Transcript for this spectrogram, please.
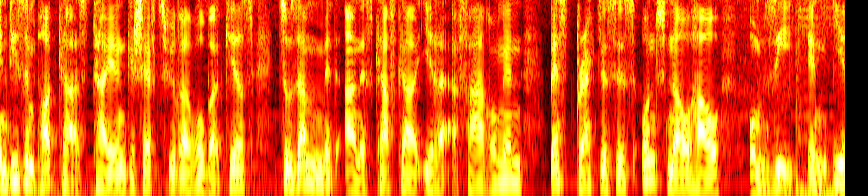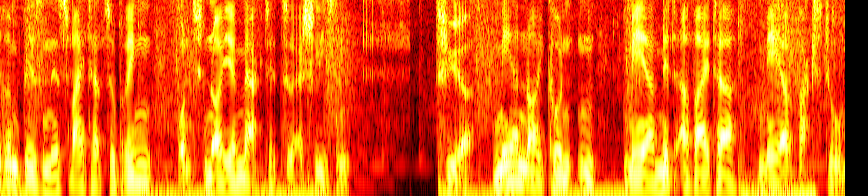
In diesem Podcast teilen Geschäftsführer Robert Kirs zusammen mit Anis Kafka ihre Erfahrungen, Best Practices und Know-how, um sie in ihrem Business weiterzubringen und neue Märkte zu erschließen. Für mehr Neukunden, mehr Mitarbeiter, mehr Wachstum.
